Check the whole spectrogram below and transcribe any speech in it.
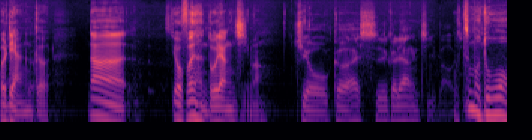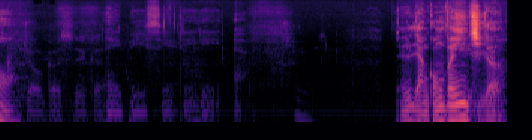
有两个，那有分很多量级吗？九个还是十个量级吧？哦这么多哦，九个十个，A B C D E F，两公分一级了，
